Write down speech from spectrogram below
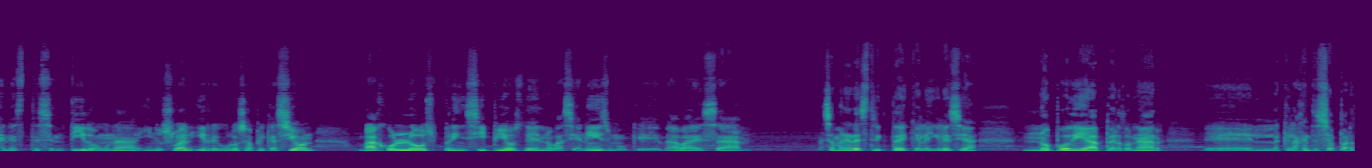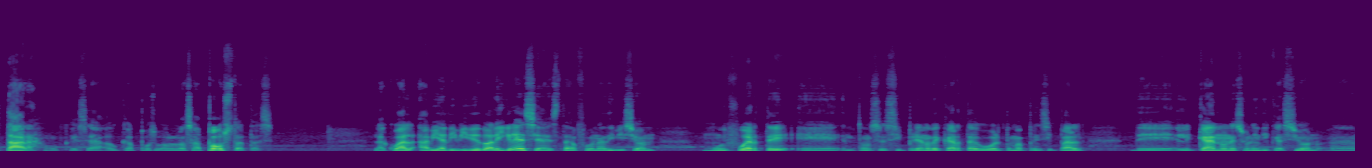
en este sentido, una inusual y rigurosa aplicación bajo los principios del novacianismo que daba esa, esa manera estricta de que la iglesia no podía perdonar que la gente se apartara o que, sea, los apóstatas, la cual había dividido a la iglesia. Esta fue una división muy fuerte. Eh, entonces Cipriano de Cartago, el tema principal del canon, es una indicación eh,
